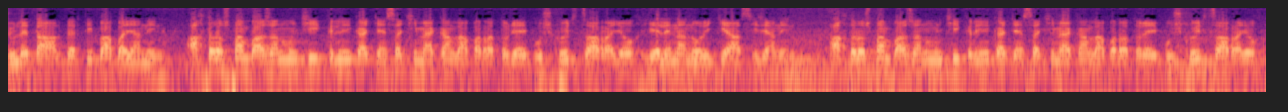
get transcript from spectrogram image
Ջուլետա Ալբերտի Բաբայանին, ախտորոշման բաժանմունքի կլինիկա կենսաքիմիական լաբորատորիայի բուժքույր ծառայող Ելենա Նորիկի Ասիրյանին, ախտորոշման բաժանմունքի կլինիկա կենսաքիմիական լաբորատորիայի բուժքույր ծառայող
